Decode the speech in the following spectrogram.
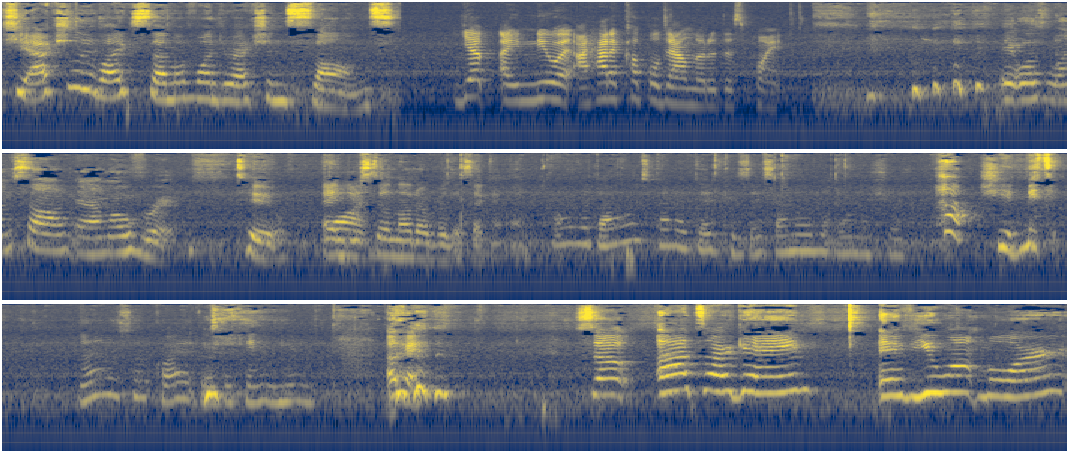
She actually likes some of One Direction's songs. Yep, I knew it. I had a couple downloaded at this point. It was one song and I'm over it. Two. And One. you're still not over the second one. Oh, but that one's kind of good because they sound a little bit more mature. Ha! She admits it. No, it's so quiet they can't even hear. Okay. So that's our game. If you want more,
